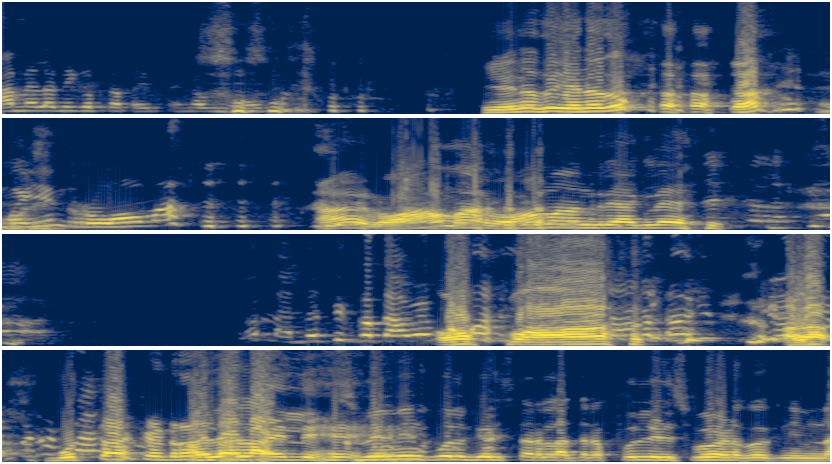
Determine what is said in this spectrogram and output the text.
ಆಮೇಲೆ ಏನದು ಏನದು? ಮೈನ್ ರೋಮ. ಆ, ರೋಮ ರಾಮ ಅಂದ್ರೆ ಆಗ್ಲೇ. ಅಪ್ಪ. ಅಲ್ಲ ಮುತ್ತಾಕೊಂಡ್ರ ಅಲ್ಲೆಲ್ಲ ಇಲ್ಲಿ. ಸ್ವಿಮ್ಮಿಂಗ್ ಪೂಲ್ ಗಿಳಿಸ್ತಾರಲ್ಲ ಆತರ ಫುಲ್ ಇಳಿಸ್ಬಿಡ್ಬೇಕು ನಿಮ್ನ.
